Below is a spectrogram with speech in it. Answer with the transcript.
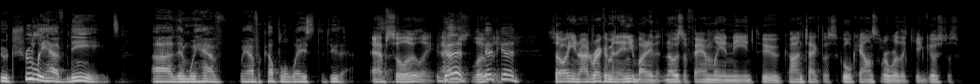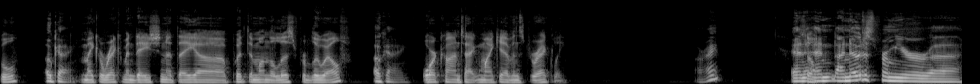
who truly have needs, uh, then we have we have a couple of ways to do that. Absolutely. Good, Absolutely. good, good. So, you know, I'd recommend anybody that knows a family in need to contact the school counselor where the kid goes to school. Okay. Make a recommendation that they uh, put them on the list for Blue Elf Okay. or contact Mike Evans directly. All right. And So- and I noticed from your uh,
